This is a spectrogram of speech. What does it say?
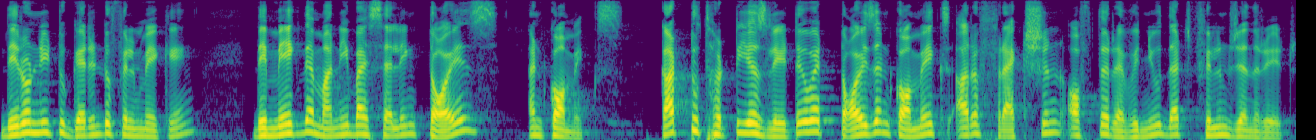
They don't need to get into filmmaking. They make their money by selling toys and comics. Cut to 30 years later, where toys and comics are a fraction of the revenue that films generate.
